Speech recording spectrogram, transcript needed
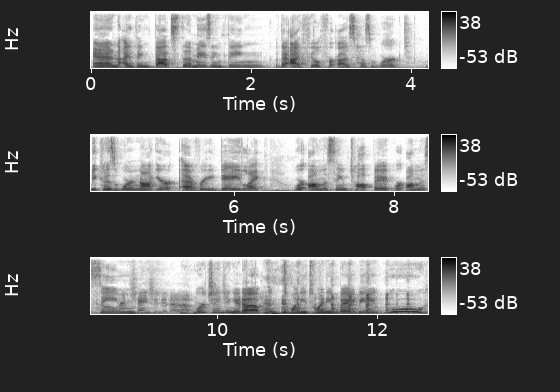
And I think that's the amazing thing that I feel for us has worked because we're not your everyday, like, we're on the same topic, we're on the same we're changing it up. we're changing it up in 2020, baby. Woo!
